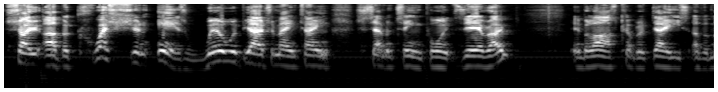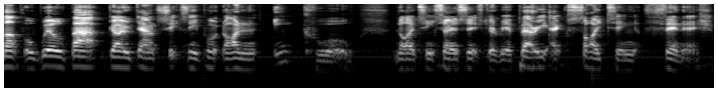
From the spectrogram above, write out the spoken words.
So uh, the question is, will we be able to maintain 17.0 in the last couple of days of the month, or will that go down to 16.9 and equal 1976? It's going to be a very exciting finish.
